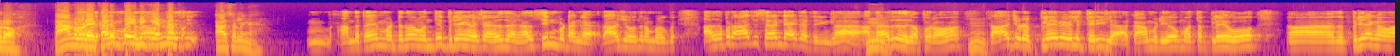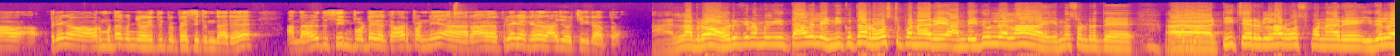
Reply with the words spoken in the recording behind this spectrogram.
ப்ரோ தாங்களுடைய கருத்தை time இன்னைக்கு என்ன சொல்லுங்க. அந்த டைம் மட்டும் தான் வந்து பிரியங்கா லைட்டா அழுதாங்க அது சீன் போட்டாங்க. ராஜு வந்து நம்மளுக்கு அதுக்கப்புறம் ராஜு சரண்ட் ஆயிட்டாரு தெரியுங்களா? அந்த அழுததுக்கு அப்புறம் ராஜுவோட பிளேவே வெளிய தெரியல. காமெடியோ மொத்த பிளேவோ அந்த பிரியங்கா பிரியங்கா அவர் மட்டும் கொஞ்சம் இது பேசிட்டு இருந்தாரு. அந்த அழுது சீன் போட்டு கவர் பண்ணி பிரியங்கா கையில ராஜு வச்சுக்கிட்டாப்ப அல்ல ப்ரோ அவருக்கு நமக்கு இது தேவையில்லை. இன்னைக்கு தான் ரோஸ்ட் பண்ணாரு. அந்த இதுல எல்லாம் என்ன சொல்றது? டீச்சர்லாம் ரோஸ்ட் பண்ணாரு. இதுல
